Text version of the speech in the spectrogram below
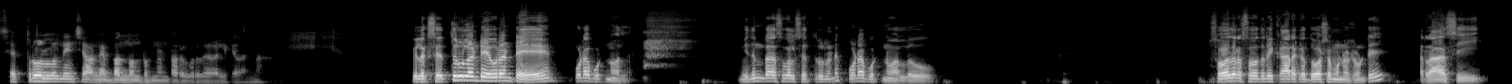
శత్రువుల నుంచి ఏమైనా ఇబ్బంది ఉంటుందంటారు గురుగారు వీళ్ళకి ఏదన్నా? వీళ్ళకి శత్రువులు అంటే ఎవరంటే కూడా పుట్టిన వాళ్ళే. మిథున రాశి వాళ్ళ శత్రువులు అంటే కూడా పుట్టిన వాళ్ళు. సోదర సోదరి కారక దోషం ఉన్నటువంటి రాశి.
